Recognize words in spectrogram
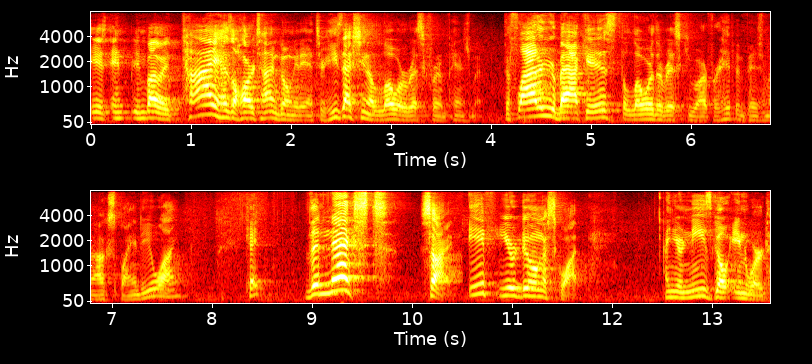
is, and, and by the way, Ty has a hard time going into anterior. He's actually in a lower risk for impingement. The flatter your back is, the lower the risk you are for hip impingement. I'll explain to you why. Okay. The next sorry, if you're doing a squat and your knees go inward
